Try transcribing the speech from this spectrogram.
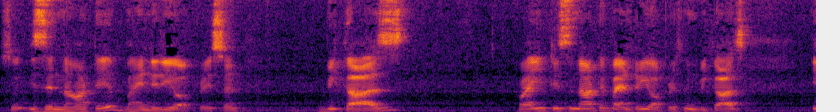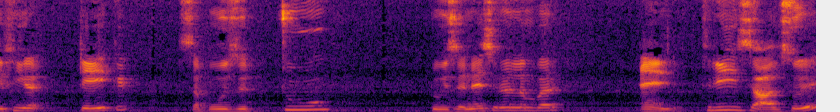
So is not a binary operation because why it is not a binary operation because if you take it, suppose 2 2 is a natural number and 3 is also a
